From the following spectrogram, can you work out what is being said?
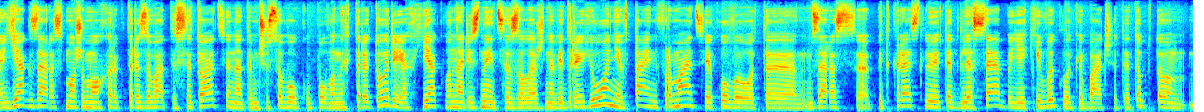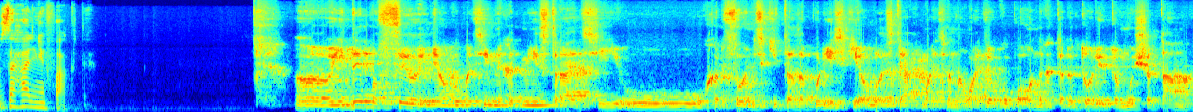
Як зараз можемо охарактеризувати ситуацію на тимчасово окупованих територіях? Як вона різниця залежно від регіонів? Та інформація, яку ви от е, зараз підкреслюєте для себе, які виклики бачите, тобто загальні факти. Е, Йде посилення окупаційних адміністрацій у Херсонській та Запорізькій областях, мається на увазі окупованих територій, тому що там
